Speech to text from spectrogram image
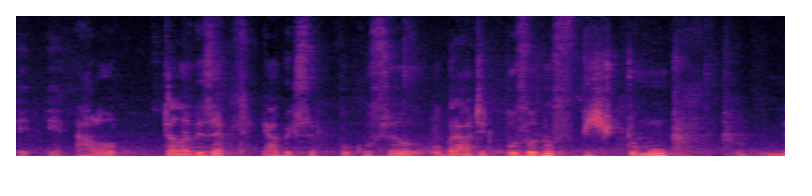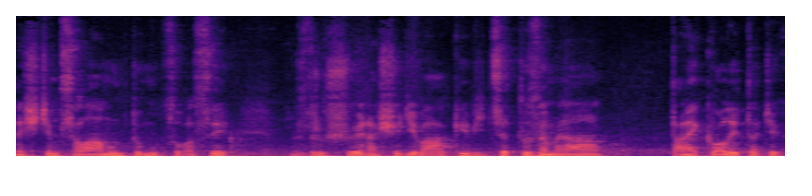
I, halo, televize, já bych se pokusil obrátit pozornost spíš tomu, než těm salámům, tomu, co asi vzrušuje naše diváky více, to znamená ta nekvalita těch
